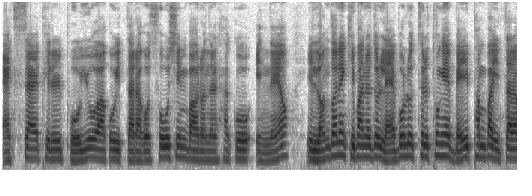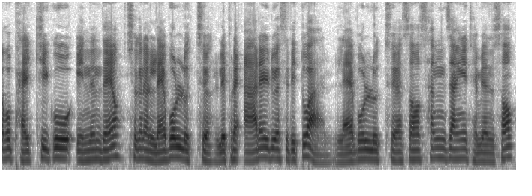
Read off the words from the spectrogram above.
XRP를 보유하고 있다라고 소신 발언을 하고 있네요. 이 런던에 기반을 둔 레볼루트를 통해 매입한 바 있다라고 밝히고 있는데요. 최근에 레볼루트, 리플의 RLUSD 또한 레볼루트에서 상장이 되면서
